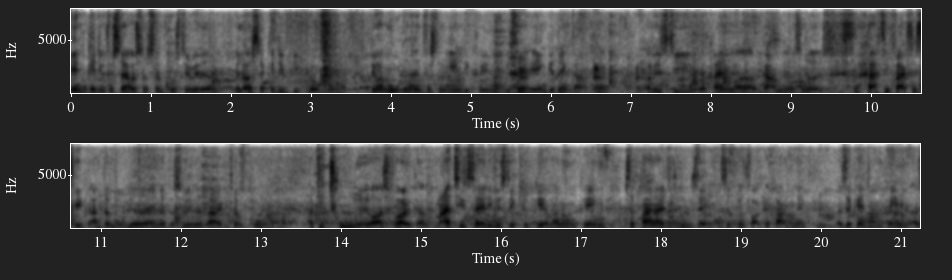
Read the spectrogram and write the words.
Enten kan de forsørge sig som prostituerede, eller også så kan de blive kloge koner. Det var muligheden for sådan en enlig kvinde, især enke dengang. Ja. Og hvis de er grimme og gamle og sådan noget, så, har de faktisk ikke andre muligheder end at forsøge at lege klog kone. Og de truede jo også folk, og meget tit sagde de, hvis ikke du giver mig nogle penge, så brænder jeg dit hus af. Og så blev folk jo bange, ikke? Og så gav de dem penge. Og,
